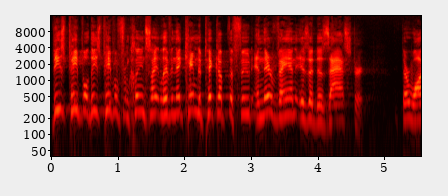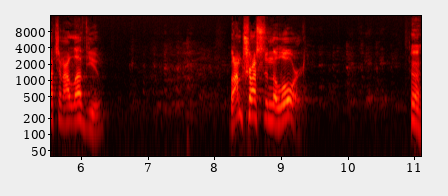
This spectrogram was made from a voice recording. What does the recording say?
These people, these people from Clean Slate Living, they came to pick up the food and their van is a disaster. They're watching, I love you. But I'm trusting the Lord. Huh.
